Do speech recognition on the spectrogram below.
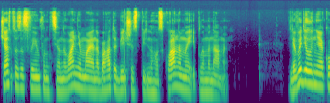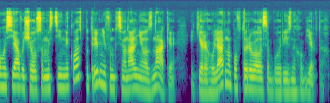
часто за своїм функціонуванням має набагато більше спільного з кланами і племенами. Для виділення якогось явища у самостійний клас потрібні функціональні ознаки, які регулярно повторювалися б у різних об'єктах.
